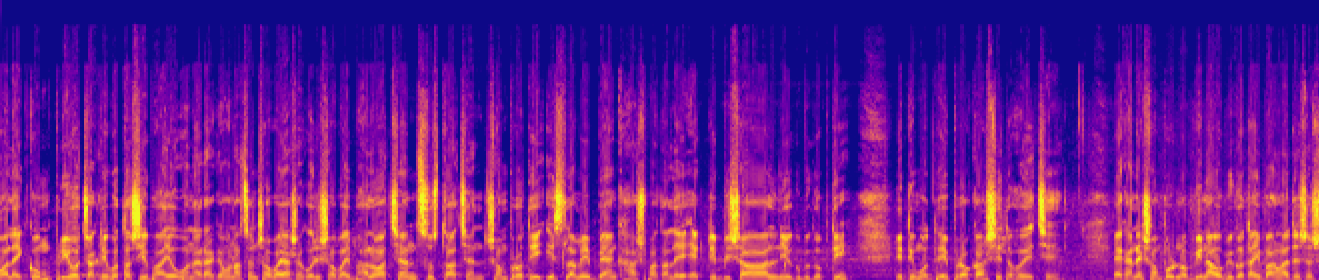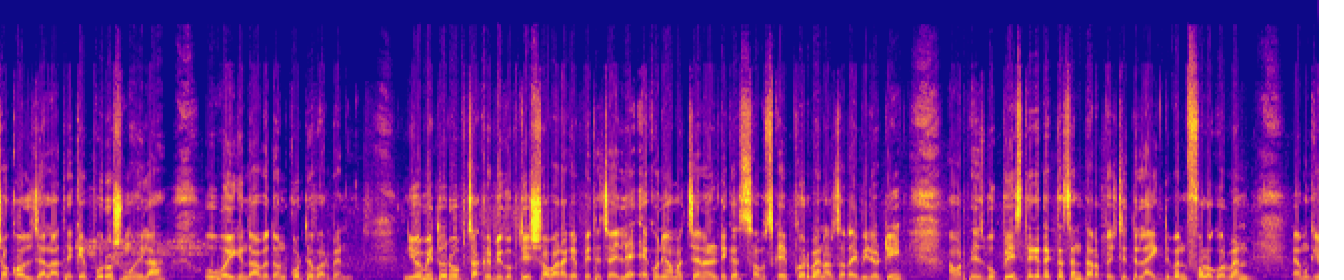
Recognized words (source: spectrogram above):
ওয়ালাইকুম প্রিয় চাকরি প্রত্যাশী ভাই ও বোনেরা, কেমন আছেন সবাই? আশা করি সবাই ভালো আছেন, সুস্থ আছেন। সম্প্রতি ইসলামী ব্যাংক হাসপাতালে একটি বিশাল নিয়োগ বিজ্ঞপ্তি ইতিমধ্যেই প্রকাশিত হয়েছে। এখানে সম্পূর্ণ বিনা অভিজ্ঞতায় বাংলাদেশের সকল জেলা থেকে পুরুষ, মহিলা উভয়ই কিন্তু আবেদন করতে পারবেন। নিয়মিত রূপ চাকরি বিজ্ঞপ্তি সবার আগে পেতে চাইলে এখনই আমার চ্যানেলটিকে সাবস্ক্রাইব করবেন আর যারা এই ভিডিওটি আমার ফেসবুক পেজ থেকে দেখতেছেন, তারা পেজটিতে লাইক দিবেন ফলো করবেন, এমনকি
